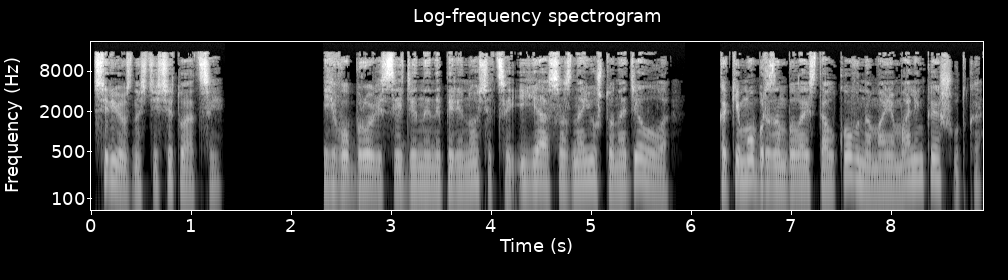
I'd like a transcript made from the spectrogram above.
в серьезности ситуации?» Его брови соединены на переносице, и я осознаю, что наделала, каким образом была истолкована моя маленькая шутка.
